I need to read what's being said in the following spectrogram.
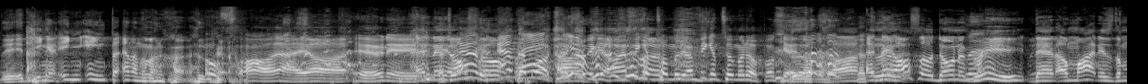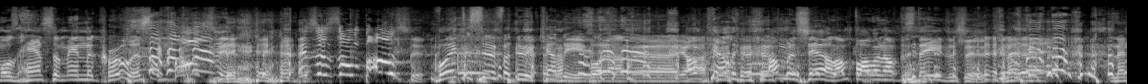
Det är inga, ing, inte en enda människa. Ja, nej, ja, eh, hörni. And they Jag tror en, där bak. Nej, jag, fick en tumme, jag fick en tummen upp. Okej. Ja. Jag And they also don't agree that Amat is the most handsome in the crew. It's some bullshit. it's just some Var inte sur för att du är Kelly i våran... eh, ja. I'm Kelly. I'm Michelle. I'm falling off the stage and shit. Men, eh, men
